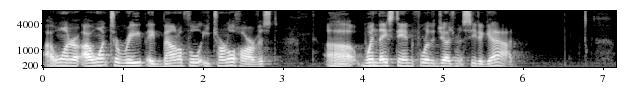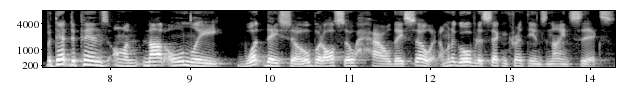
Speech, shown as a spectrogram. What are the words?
I want to, I want to reap a bountiful eternal harvest uh, when they stand before the judgment seat of God. But that depends on not only what they sow, but also how they sow it. I'm going to go over to 2 Corinthians 9 6.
